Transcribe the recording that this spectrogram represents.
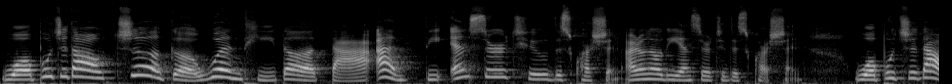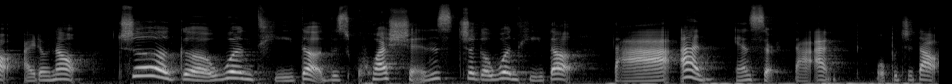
我不知道这个问题的答案。The answer to this question. I don't know the answer to this question. 我不知道，I don't know。这个问题的 this questions 这个问题的 答案 answer 答案。我不知道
